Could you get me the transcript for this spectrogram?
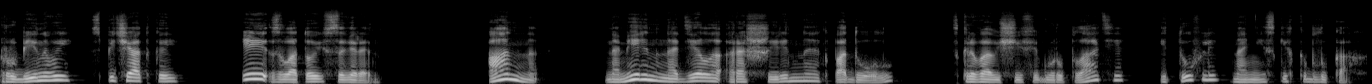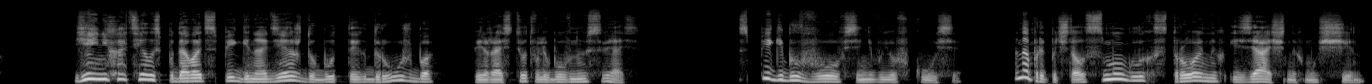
рубиновый с печаткой и золотой саверен. Анна намеренно надела расширенное к подолу, скрывающее фигуру платье и туфли на низких каблуках. Ей не хотелось подавать Спиге надежду, будто их дружба перерастет в любовную связь. Спиги был вовсе не в ее вкусе. Она предпочитала смуглых, стройных, изящных мужчин.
